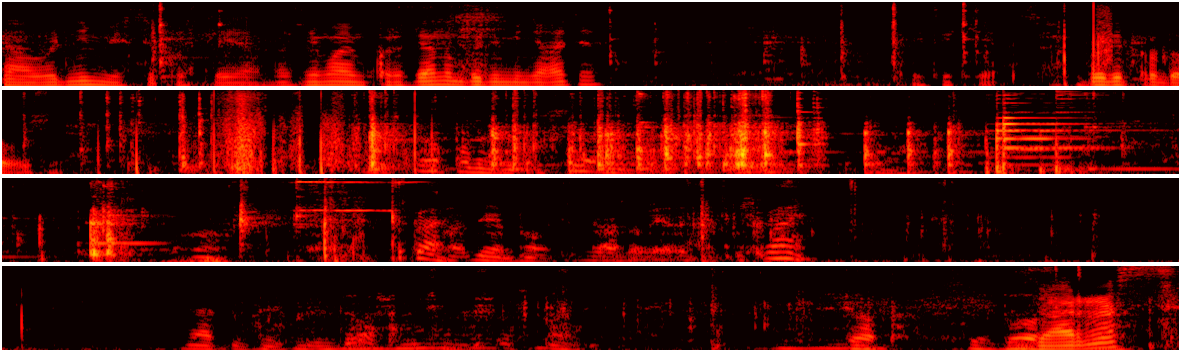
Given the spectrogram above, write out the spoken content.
Так, в однім місці постійно. Знімаємо корзину, будемо міняти. І таке. Буде продовження. А де болт? Зразу вилити. Пускай. Я тут дошку чи на що ставити. Щоб. Зараз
